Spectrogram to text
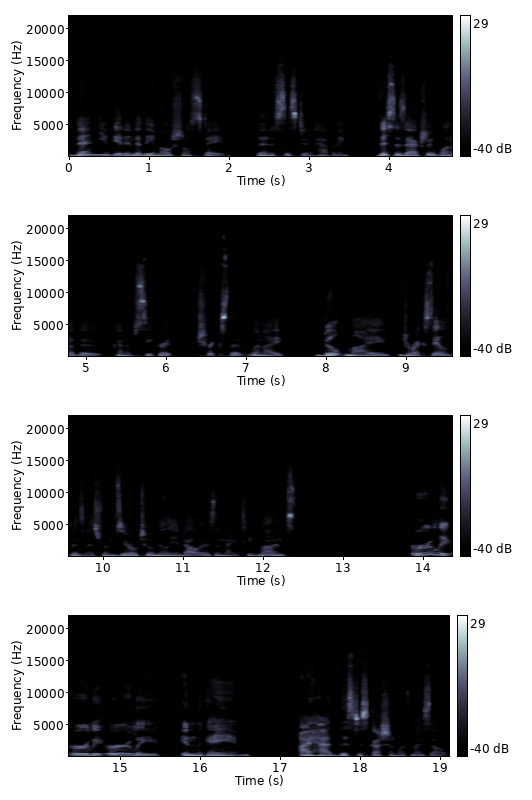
Then you get into the emotional state that assists in happening. This is actually one of the kind of secret tricks that when I built my direct sales business from zero to a million dollars in 19 months, early, early, early in the game, I had this discussion with myself.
